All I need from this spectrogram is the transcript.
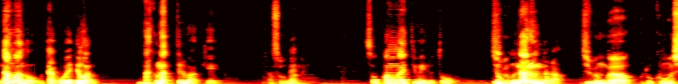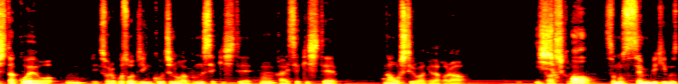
生の歌声ではなくなってるわけだもんね。そうだね。そう考えてみると、良くなるんなら、自分が録音した声を、うん、それこそ人工知能が分析して、うん、解析して直してるわけだから、一緒確かか。その線引き難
